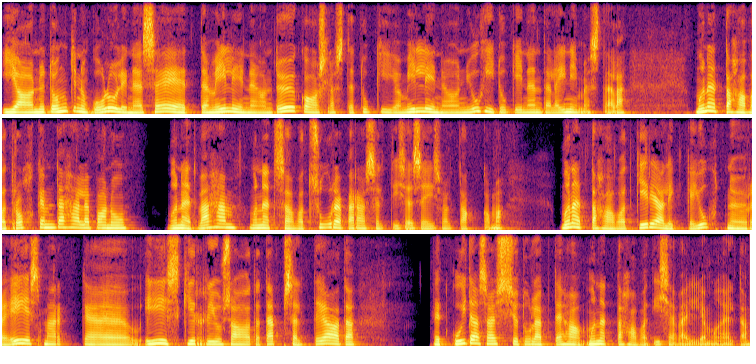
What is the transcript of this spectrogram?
ja nüüd ongi nagu oluline see, et milline on töökaaslaste tugi ja milline on juhi tugi nendele inimestele. mõned tahavad rohkem tähelepanu, mõned vähem, mõned saavad suurepäraselt iseseisvalt hakkama. mõned tahavad kirjalikke juhtnööre, eesmärke, eeskirju saada, täpselt teada et kuidas asju tuleb teha, mõned tahavad ise välja mõelda.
